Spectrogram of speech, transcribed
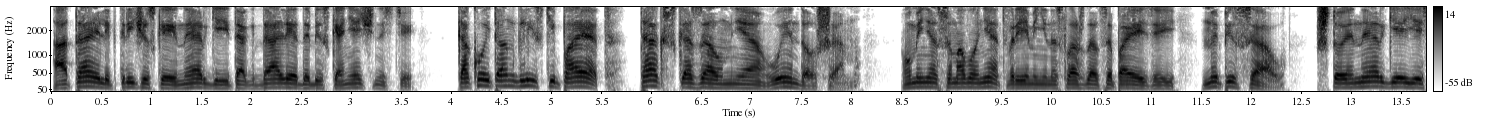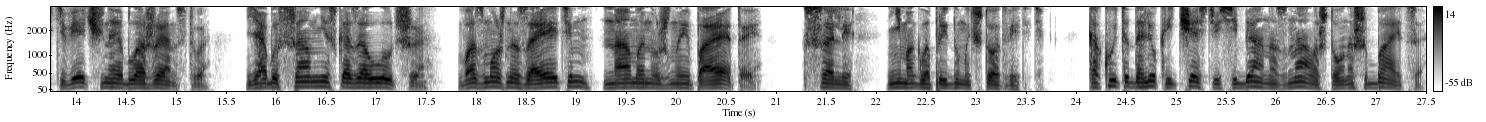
а та электрическая энергия и так далее до бесконечности. Какой-то английский поэт так сказал мне Уиндлшем. У меня самого нет времени наслаждаться поэзией. Написал, что энергия есть вечное блаженство. Я бы сам не сказал лучше. Возможно, за этим нам и нужны поэты. Салли не могла придумать, что ответить. Какой-то далекой частью себя она знала, что он ошибается,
